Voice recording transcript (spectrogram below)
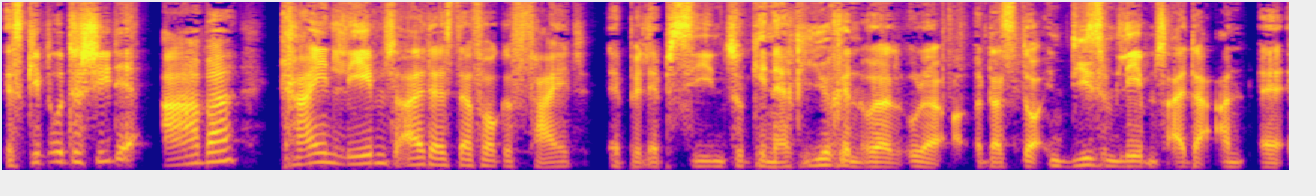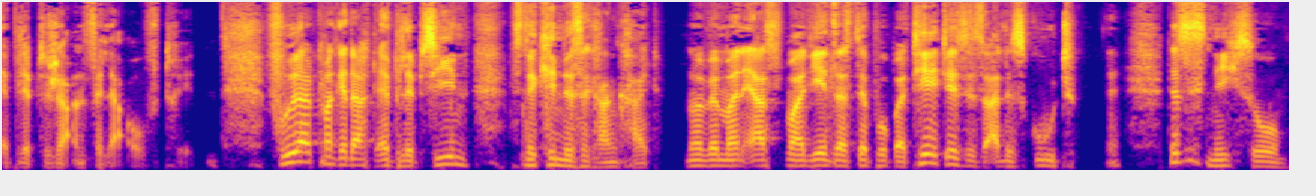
Es gibt Unterschiede, aber kein Lebensalter ist davor gefeit, Epilepsien zu generieren oder, oder dass dort in diesem Lebensalter an, äh, epileptische Anfälle auftreten. Früher hat man gedacht, Epilepsien ist eine Kindeskrankheit. Nur wenn man erstmal jenseits der Pubertät ist, ist alles gut. Das ist nicht so.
